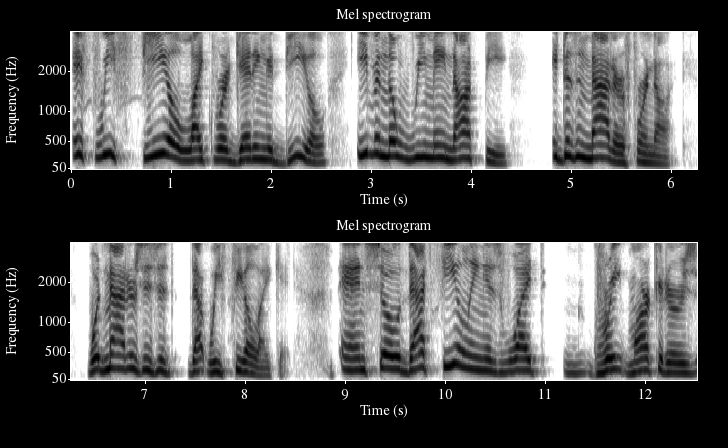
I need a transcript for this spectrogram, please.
if we feel like we're getting a deal, even though we may not be, it doesn't matter if we're not. What matters is, that we feel like it. And so, that feeling is what great marketers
